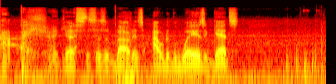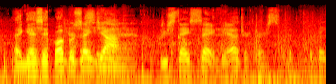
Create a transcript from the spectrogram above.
Ah, I guess this is about as out of the way as it gets. I guess it... Corporal Have a St. John, uh, you stay safe, yeah? The the, the big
